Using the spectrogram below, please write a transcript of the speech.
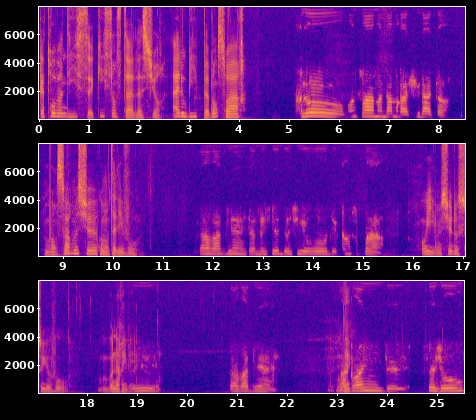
90 qui s'installe sur Allobip. Bonsoir. Allô, bonsoir Madame Rachidat. Bonsoir monsieur, comment allez-vous? Ça va bien, c'est Monsieur Dossio de Kansupa. Oui, monsieur Dossouyovo. Bonne arrivée. Oui, ça va bien. Ma grogne de ce jour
